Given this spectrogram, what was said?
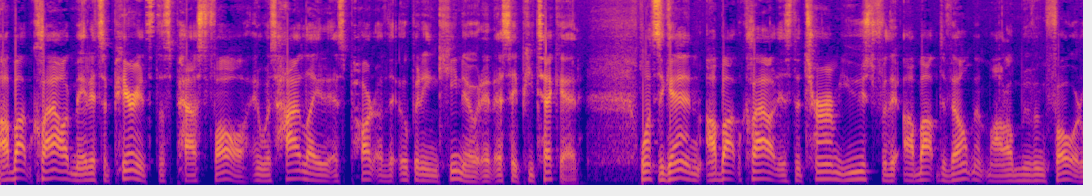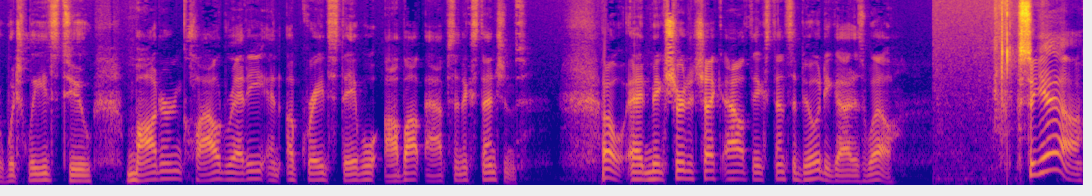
ABAP Cloud made its appearance this past fall and was highlighted as part of the opening keynote at SAP TechEd. Once again, ABAP Cloud is the term used for the ABAP development model moving forward, which leads to modern, cloud-ready, and upgrade-stable ABAP apps and extensions. Oh, and make sure to check out the extensibility guide as well. So yeah,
